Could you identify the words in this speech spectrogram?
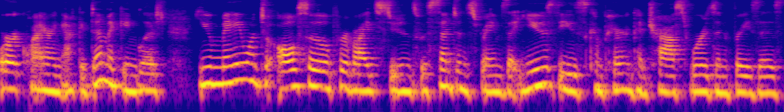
or acquiring academic English, you may want to also provide students with sentence frames that use these compare and contrast words and phrases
